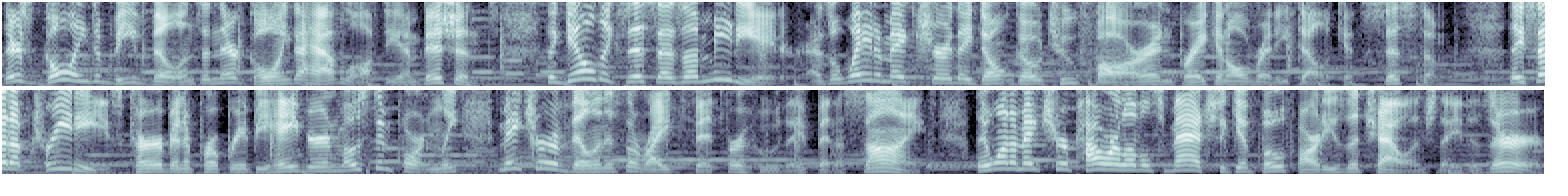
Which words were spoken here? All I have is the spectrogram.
There's going to be villains and they're going to have lofty ambitions. The Guild exists as a mediator, as a way to make sure they don't go too far and break an already delicate system. They set up treaties, curb inappropriate behavior, and most importantly, make sure a villain is the right fit for who they've been assigned. They want to make sure power levels match to give both parties the challenge they deserve.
